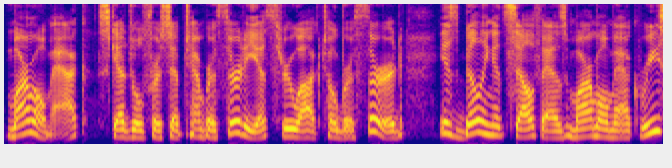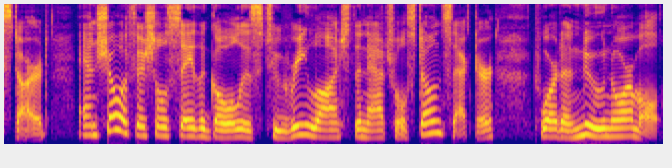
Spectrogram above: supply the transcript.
Marmomac, scheduled for September 30th through October 3rd, is billing itself as Marmomac Restart, and show officials say the goal is to relaunch the natural stone sector toward a new normal.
